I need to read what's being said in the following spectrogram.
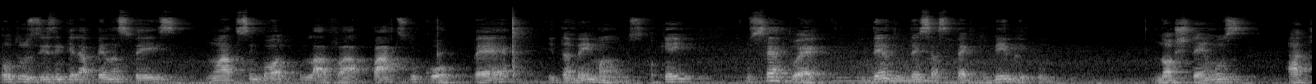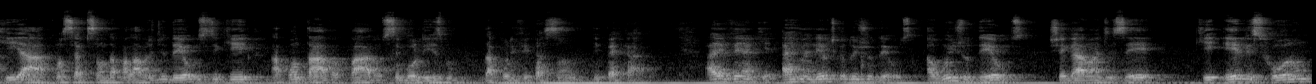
Outros dizem que ele apenas fez, no ato simbólico, lavar partes do corpo, pé e também mãos, ok? O certo é, dentro desse aspecto bíblico, nós temos aqui a concepção da palavra de Deus e que apontava para o simbolismo da purificação de pecado. Aí vem aqui a hermenêutica dos judeus. Alguns judeus chegaram a dizer que eles foram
